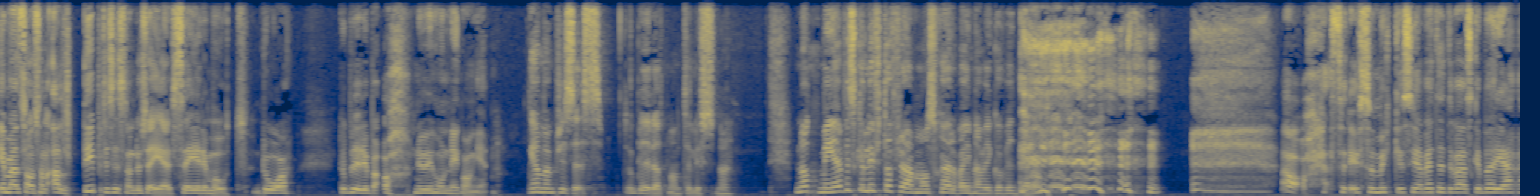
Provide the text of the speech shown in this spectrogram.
Är man sån som alltid, precis som du säger, säger emot, då, då blir det bara, åh, nu är hon igång igen. Ja men precis, då blir det att man inte lyssnar. Något mer vi ska lyfta fram oss själva innan vi går vidare? Ja, alltså det är så mycket så jag vet inte var jag ska börja,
